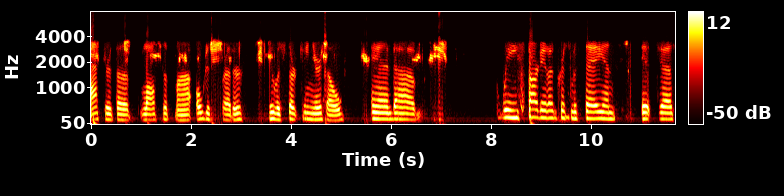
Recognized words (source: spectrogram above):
after the loss of my oldest brother, who was 13 years old. And um, we started on Christmas Day, and it just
